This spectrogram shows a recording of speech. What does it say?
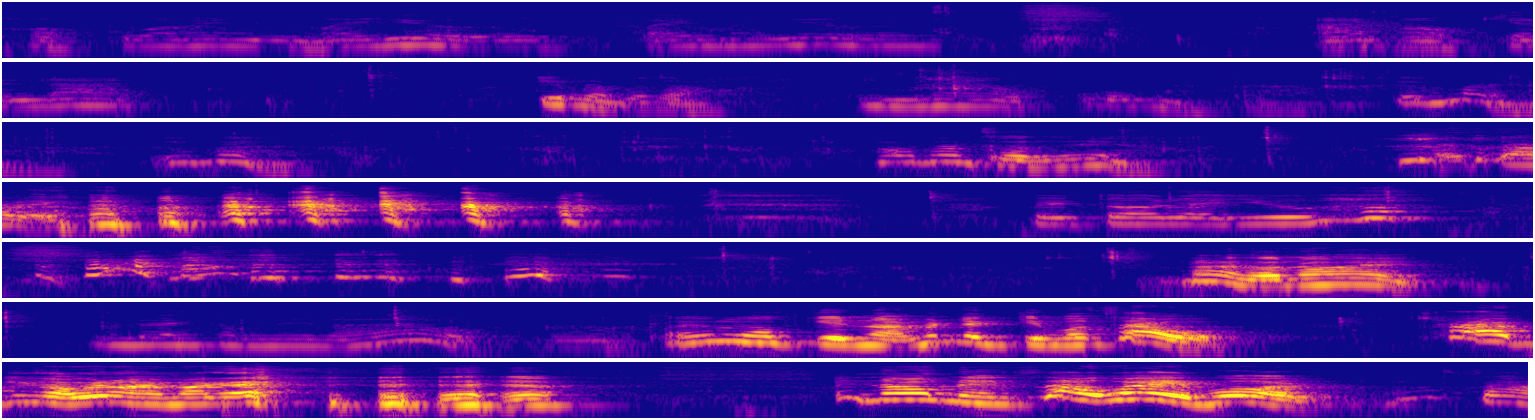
ขอบตัวให้อยู่มาเยอะเลย ไปมาเยอะเลย อ่านออกเขียนได้ อิ่มแล้วบ่ซะเต็มแล้วโอ้ my god อิ่มไหมอิ่มไหมเขาท่านเคิงอยู่เนี่ยไปต่อเลยไปต่ออะไรอยู่น่าเท่าน้อยมันได้คำนี้แล้วไอ้ยโมกินหน่อยมันจะกินบ่เศร้า ชอบกินเขาไปหน่อยมาแกไอ้นอกเนี่ยเศร้าไว้โพดเศร้า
